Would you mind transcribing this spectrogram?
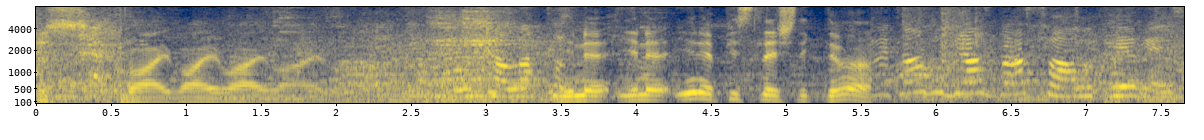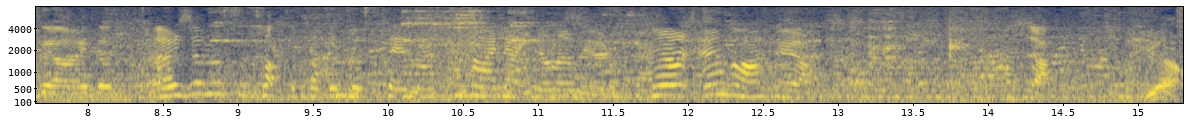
Hadi. Vay vay vay vay vay. İnşallah tadı. Yine yine yine pisleştik değil mi? Evet ama bu biraz daha sağlıklıya benziyor Aydın. Ayrıca nasıl tatlı patates sevmezsin hala inanamıyorum. Ya en güzel ya. Güzel. Ya.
